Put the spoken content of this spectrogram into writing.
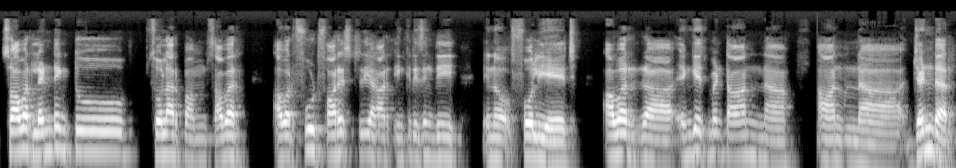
So our lending to solar pumps, our our food forestry are increasing the you know foliage our uh, engagement on uh, on uh, gender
